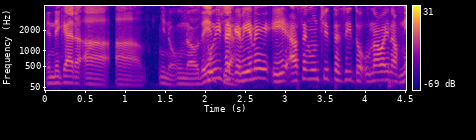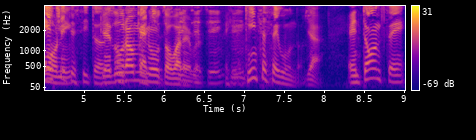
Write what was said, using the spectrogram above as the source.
en llegar a, a, you know, una Tú audiencia. dices que vienen y hacen un chistecito, una vaina funny, chistecito, que dura un sketches. minuto, whatever. sí, sí. 15 segundos. Ya. Entonces,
